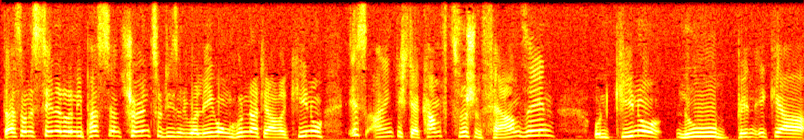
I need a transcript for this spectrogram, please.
da ist so eine Szene drin, die passt ganz schön zu diesen Überlegungen 100 Jahre Kino. Ist eigentlich der Kampf zwischen Fernsehen und Kino. Nu bin ich ja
